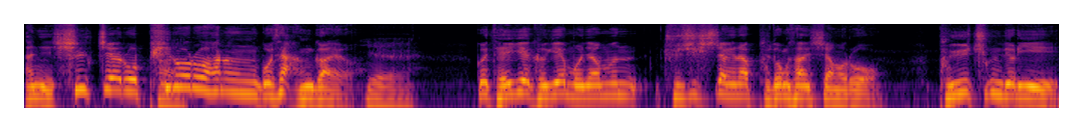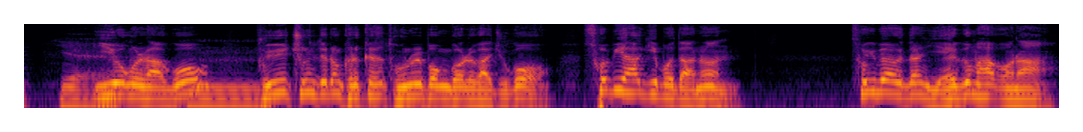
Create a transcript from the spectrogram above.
아니 실제로 필요로 아. 하는 곳에 안 가요. 예. 그 대개 그게 뭐냐면 주식시장이나 부동산 시장으로 부유층들이 예. 이용을 하고 음. 부유층들은 그렇게 해서 돈을 번 거를 가지고 소비하기보다는 소비하기보다는 예금하거나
